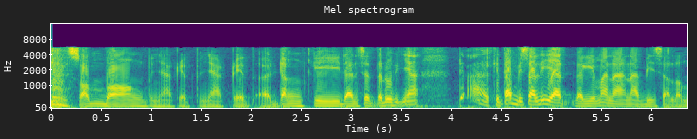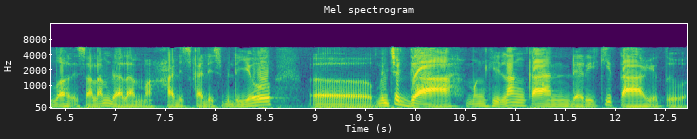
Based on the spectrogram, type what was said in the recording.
sombong, penyakit-penyakit uh, dengki dan seterusnya. Nah, kita bisa lihat bagaimana Nabi Shallallahu Alaihi Wasallam dalam hadis-hadis beliau uh, mencegah, menghilangkan dari kita gitu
